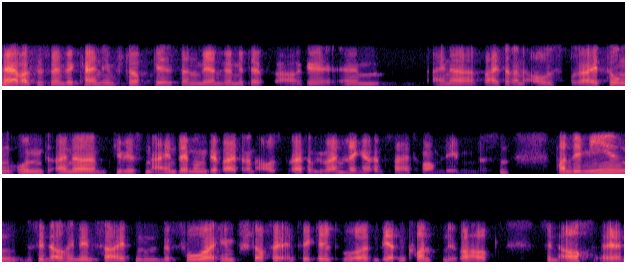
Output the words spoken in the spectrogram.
Ja, was ist, wenn wir keinen Impfstoff gibt? Dann werden wir mit der Frage ähm, einer weiteren Ausbreitung und einer gewissen Eindämmung der weiteren Ausbreitung über einen längeren Zeitraum leben müssen. Pandemien sind auch in den Zeiten, bevor Impfstoffe entwickelt wurden, werden konnten überhaupt, sind auch äh,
